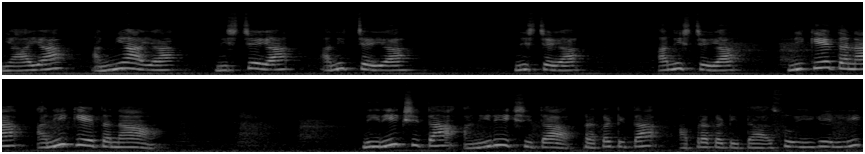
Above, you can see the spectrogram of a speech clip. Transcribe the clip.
న్యాయ అన్యాయ. నిశ్చయ అనిశ్చయ. నిశ్చయ అనిశ్చయ. ನಿಕೇತನ ಅನಿಕೇತನ. ನಿರೀಕ್ಷಿತ ಅನಿರೀಕ್ಷಿತ, ಪ್ರಕಟಿತ ಅಪ್ರಕಟಿತ. ಸೊ ಹೀಗೆ ಇಲ್ಲಿ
